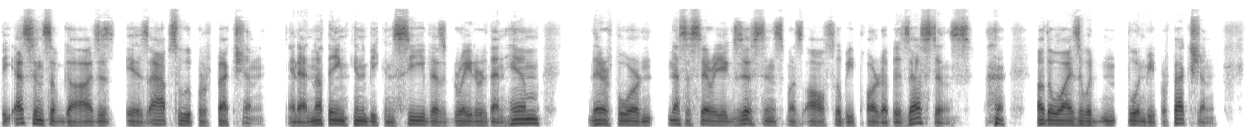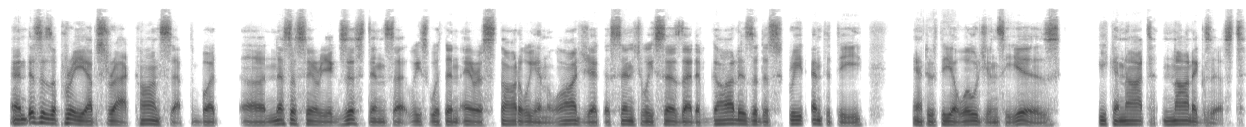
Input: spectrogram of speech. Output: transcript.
the essence of God is, is absolute perfection, and that nothing can be conceived as greater than Him. Therefore, necessary existence must also be part of His essence. Otherwise, it would wouldn't be perfection. And this is a pretty abstract concept, but uh, necessary existence, at least within Aristotelian logic, essentially says that if God is a discrete entity and to theologians he is, he cannot not exist.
